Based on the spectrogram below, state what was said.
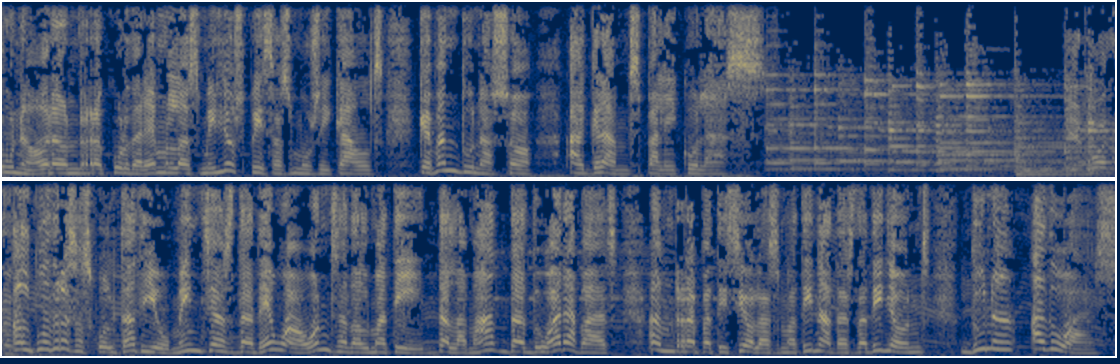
Una hora on recordarem les millors peces musicals que van donar so a grans pel·lícules. El podràs escoltar diumenges de 10 a 11 del matí, de la mà d'Eduard Abàs, amb repetició les matinades de dilluns d'una a dues.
